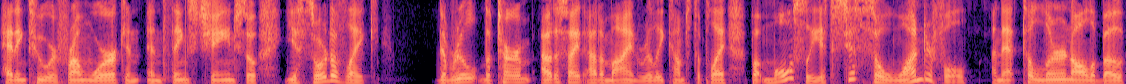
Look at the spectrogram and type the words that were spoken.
heading to or from work, and and things change. So you sort of like the real the term out of sight out of mind really comes to play but mostly it's just so wonderful annette to learn all about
